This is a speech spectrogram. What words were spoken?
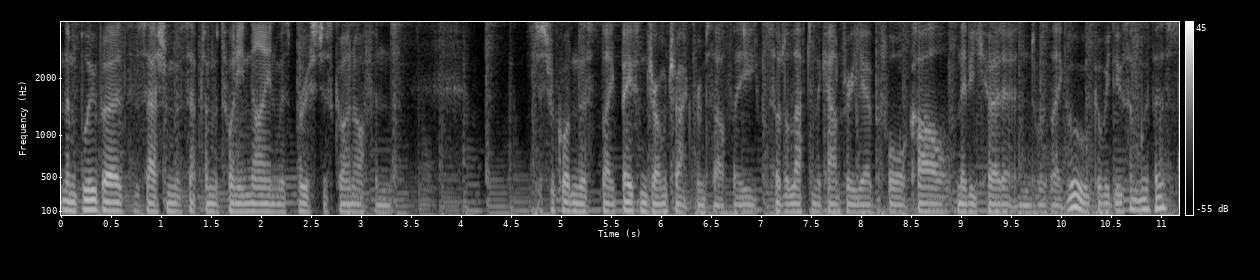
And then Bluebirds, the session was September 29, was Bruce just going off and just recording this like bass and drum track for himself that he sort of left in the can for a year before. Carl maybe heard it and was like, "Ooh, could we do something with this?"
